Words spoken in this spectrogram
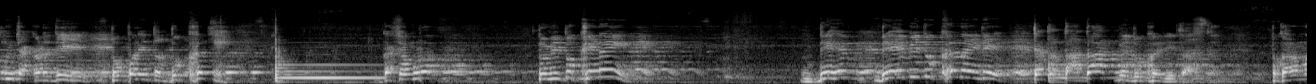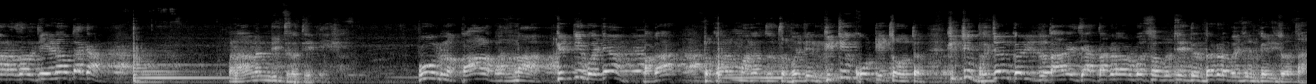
तुमच्याकडे दे तोपर्यंत दुःखच आहे. कशामुळं? तुम्ही दुःखी नाही. देह देह बी दुःख नाही दे त्याचं तादात मी दुःख देत असत. तुकाराम महाराजाला ते नव्हता का? पण आनंदित होते ते. पूर्ण काळ भजना किती भजन? बघा तुकाराम महाराजाचं भजन किती कोटीचं होतं. किती भजन करीत होता. अरे ज्या दगडावर बसत होते ते दगड भजन करीत होता.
